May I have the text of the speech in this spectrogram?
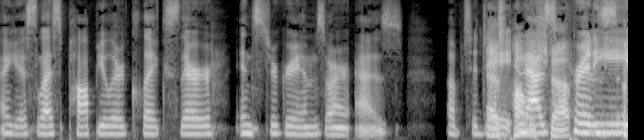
I guess, less popular cliques, their Instagrams aren't as up to date and as up. pretty As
